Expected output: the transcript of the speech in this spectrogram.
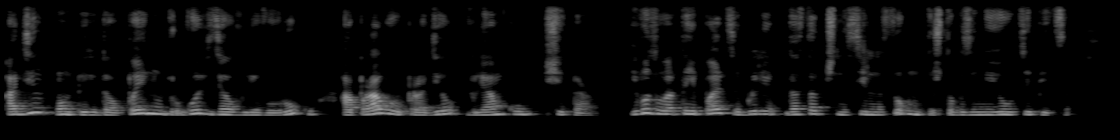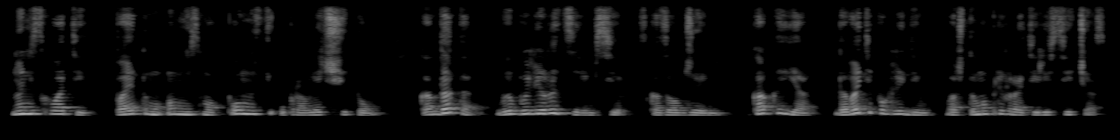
Один он передал Пейну, другой взял в левую руку, а правую продел в лямку щита. Его золотые пальцы были достаточно сильно согнуты, чтобы за нее уцепиться, но не схватить поэтому он не смог полностью управлять щитом. «Когда-то вы были рыцарем, Сир», — сказал Джейми. «Как и я. Давайте поглядим, во что мы превратились сейчас».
